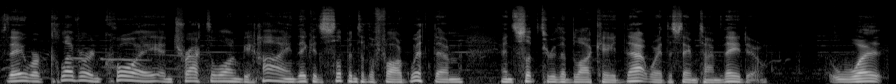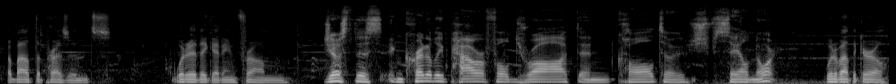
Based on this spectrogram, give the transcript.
If they were clever and coy and tracked along behind, they could slip into the fog with them and slip through the blockade that way at the same time they do. What about the presents? What are they getting from Just this incredibly powerful draw and call to sh- sail north. What about the girl?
